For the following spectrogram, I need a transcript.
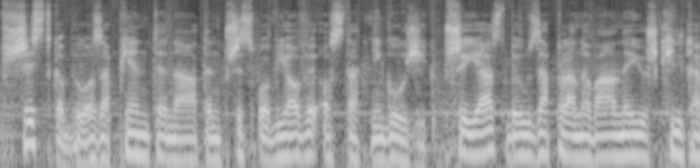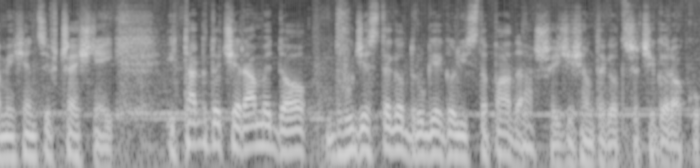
Wszystko było zapięte na ten przysłowiowy ostatni guzik. Przyjazd był zaplanowany już kilka miesięcy wcześniej. I tak docieramy do 22 listopada listopada 1963 roku.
